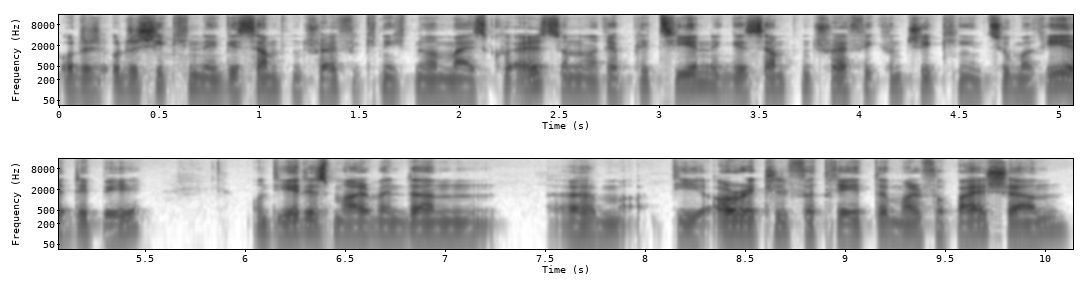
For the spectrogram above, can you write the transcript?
oder, oder schicken den gesamten Traffic nicht nur MySQL, sondern replizieren den gesamten Traffic und schicken ihn zu MariaDB. Und jedes Mal, wenn dann ähm, die Oracle-Vertreter mal vorbeischauen,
